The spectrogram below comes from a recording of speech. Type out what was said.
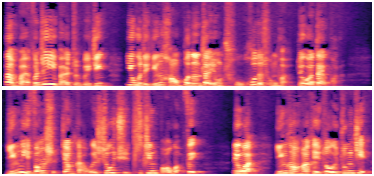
但百分之一百准备金意味着银行不能再用储户的存款对外贷款，盈利方式将改为收取资金保管费。另外，银行还可以作为中介，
